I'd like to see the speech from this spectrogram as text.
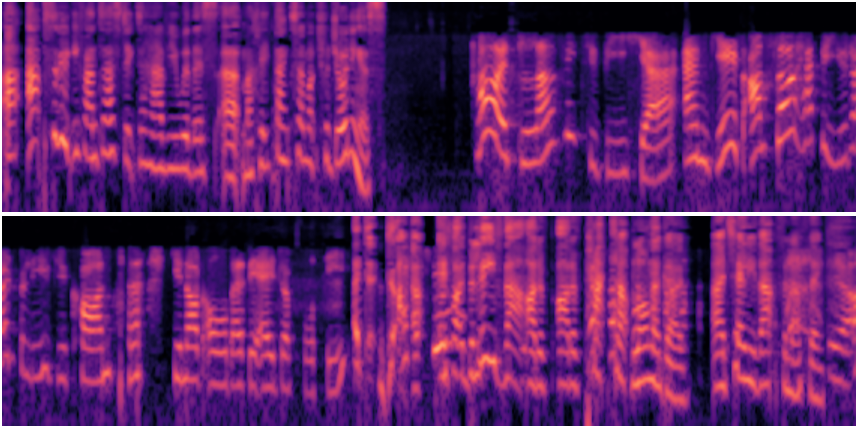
Uh, absolutely fantastic to have you with us, uh, Magriet. Thanks so much for joining us. Oh, it's lovely to be here. And yes, I'm so happy you don't believe you can't, you're not old at the age of 40. I, I, if I believe that, I'd have, I'd have packed up long ago. I tell you that for nothing. Yeah.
